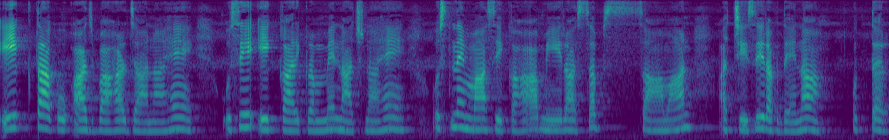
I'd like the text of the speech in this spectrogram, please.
एकता को आज बाहर जाना है। उसे एक कार्यक्रम में नाचना है। उसने माँ से कहा, मेरा सब सामान अच्छे से रख देना। उत्तर,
